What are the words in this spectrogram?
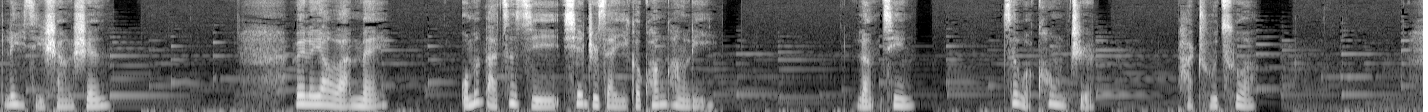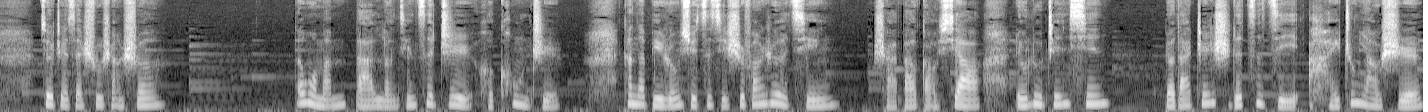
立即上身。为了要完美，我们把自己限制在一个框框里，冷静，自我控制，怕出错。作者在书上说：“当我们把冷静自制和控制看到比容许自己释放热情、耍宝搞笑、流露真心、表达真实的自己还重要时，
